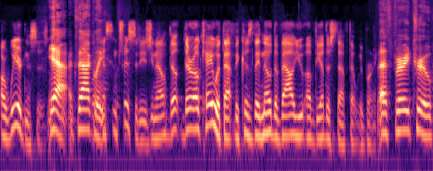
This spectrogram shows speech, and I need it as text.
our weirdnesses. Yeah, exactly. eccentricities, you know, they're, they're okay with that because they know the value of the other stuff that we bring. That's very true.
